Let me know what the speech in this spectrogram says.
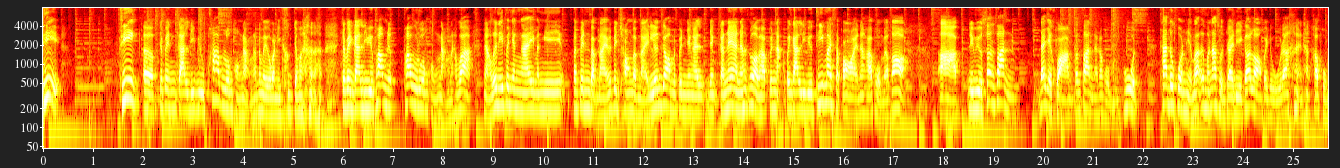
ที่ ที่เอ่อจะเป็นการรีวิวภาพรวมของหนังนะทำไมวันนี้คึกจะมา จะเป็นการรีวิวภาพภาพรวมของหนังนะครับว่าหนังเรื่องนี้เป็นยังไงมันมีมันเป็นแบบไหนมันเป็นช่องแบบไหน เรื่องย่อมันเป็นยังไงกันแน่นะนึกออกไหมครับเป็นหนังเป็นการรีวิวที่ไม่สปอยนะครับผมแล้วก็อ่ารีวิวสั้นๆ ได้ใจความสั้นๆนะครับผมพูด ถ้าทุกคนเห็นว่าเออมันน่าสนใจดีก็ลองไปดูได้นะครับผม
